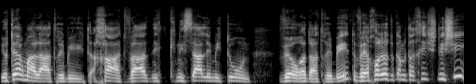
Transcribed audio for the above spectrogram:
יותר מהעלאת ריבית אחת ואז כניסה למיתון והורדת ריבית, ויכול להיות גם תרחיש שלישי.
